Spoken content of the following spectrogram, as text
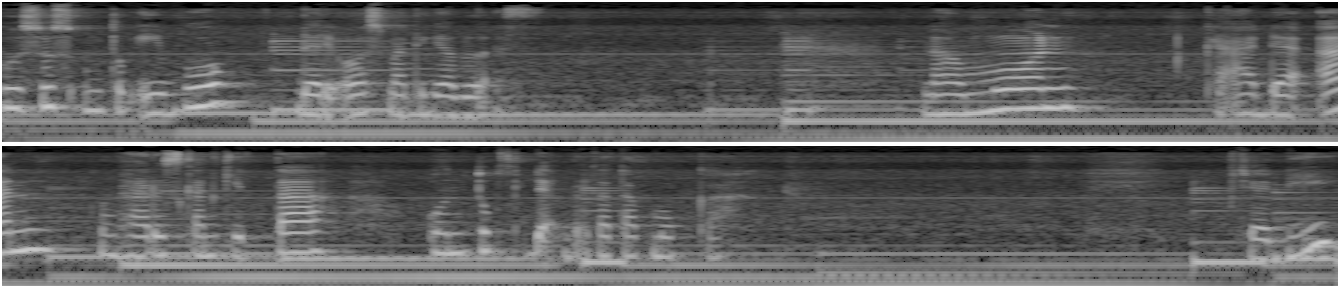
khusus untuk Ibu dari Osma 13. Namun keadaan mengharuskan kita untuk tidak bertatap muka. Jadi,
